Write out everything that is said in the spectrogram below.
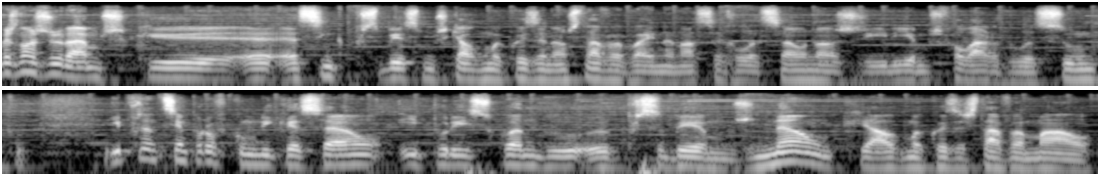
Mas nós jurámos que eh, assim que percebêssemos que alguma coisa não estava bem na nossa relação, nós iríamos falar do assunto e, portanto, sempre houve comunicação. E por isso, quando eh, percebemos não que alguma coisa estava mal,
